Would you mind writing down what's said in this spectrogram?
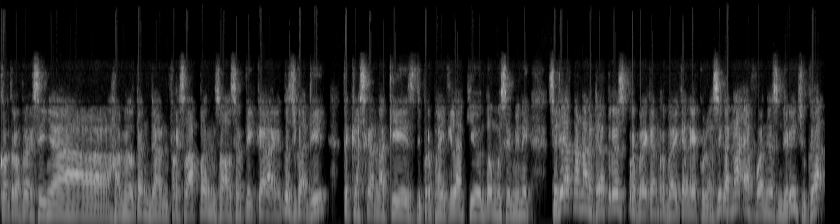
kontroversinya Hamilton dan Verstappen soal safety car itu juga ditegaskan lagi, diperbaiki lagi untuk musim ini. Jadi akan ada terus perbaikan-perbaikan regulasi karena F1-nya sendiri juga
